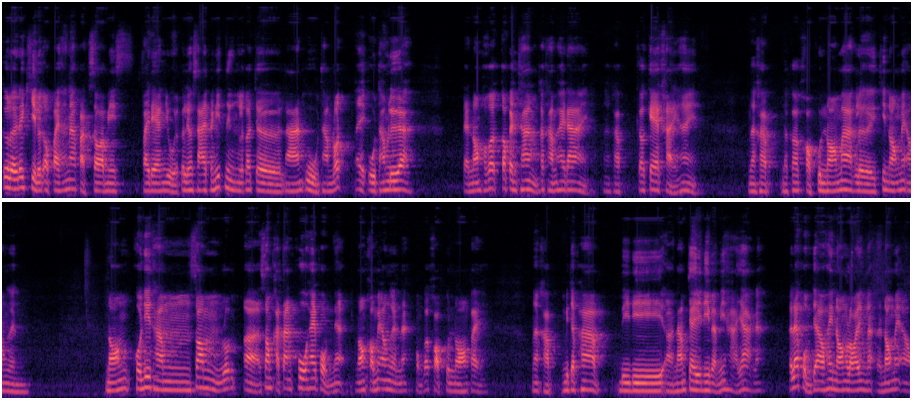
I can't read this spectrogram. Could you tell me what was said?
ก็เลยได้ขี่รถออกไปข้างหน้าปากซอยมีไฟแดงอยู่แล้วก็เลี้ยวซ้ายไปนิดนึง แล้วก็เจอร้านอู่ทำรถไออู่ทำเรือ แต่น้องเขาก็ก็เป็นช่างก็ทำให้ได้นะครับ ก็แก้ไขให้ นะครับ แล้วก็ขอบคุณน้องมากเลยที่น้องไม่เอาเงิน น้องคนที่ทำซ่อมรถอ่อซ่อมขาตั้งคู่ให้ผมเนี่ย น้องเขาไม่เอาเงินนะผมก็ขอบคุณน้องไปนะครับ มิตรภาพดีๆอ่าน้ำใจดีๆแบบนี้หายากนะตอนแรกผมจะเอาให้น้องร้อยนึงละแต่น้องไม่เอา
